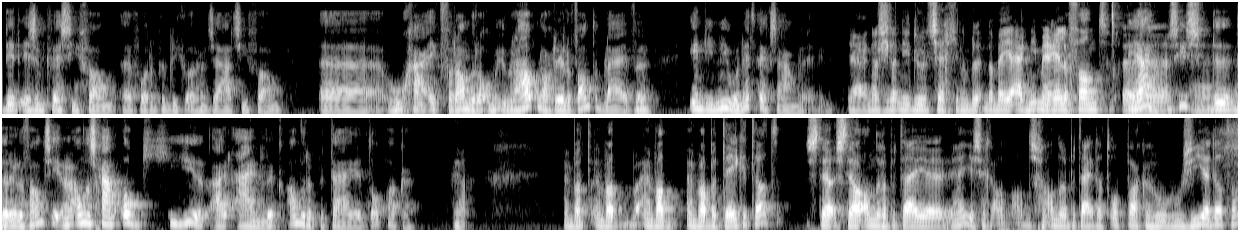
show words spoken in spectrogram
dit is een kwestie van, uh, voor een publieke organisatie van uh, hoe ga ik veranderen om überhaupt nog relevant te blijven in die nieuwe netwerksamenleving. Ja, en als je dat niet doet, zeg je, dan ben je eigenlijk niet meer relevant. Uh, ja, precies. de, de relevantie. En anders gaan ook hier uiteindelijk andere partijen het oppakken. Ja. En wat, en wat, en wat, en wat betekent dat? Stel, stel andere partijen, hè, je zegt anders gaan andere partijen dat oppakken. Hoe, hoe zie jij dat dan?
